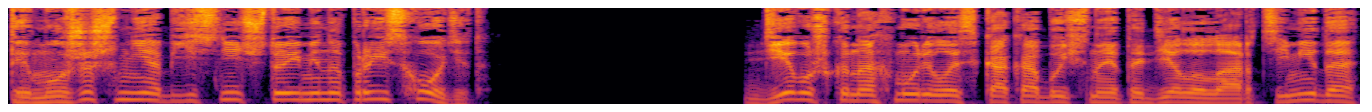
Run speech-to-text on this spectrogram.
Ты можешь мне объяснить, что именно происходит? Девушка нахмурилась, как обычно это делала Артемида,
